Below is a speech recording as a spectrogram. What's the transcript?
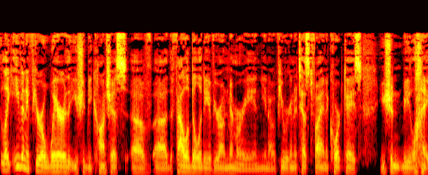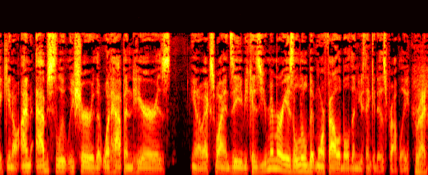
like, even if you're aware that you should be conscious of, uh, the fallibility of your own memory. And, you know, if you were going to testify in a court case, you shouldn't be like, you know, I'm absolutely sure that what happened here is, you know, X, Y, and Z because your memory is a little bit more fallible than you think it is probably Right.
